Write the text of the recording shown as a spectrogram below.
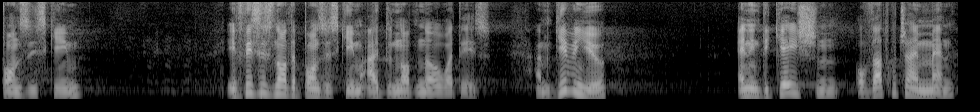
Ponzi scheme? If this is not a Ponzi scheme, I do not know what is. I'm giving you an indication of that which I meant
